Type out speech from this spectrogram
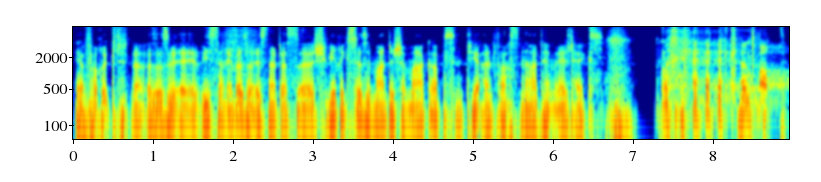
Ja, verrückt. Ne? Also äh, wie es dann immer so ist, ne? das äh, schwierigste semantische Markup sind die einfachsten HTML-Tags. genau.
